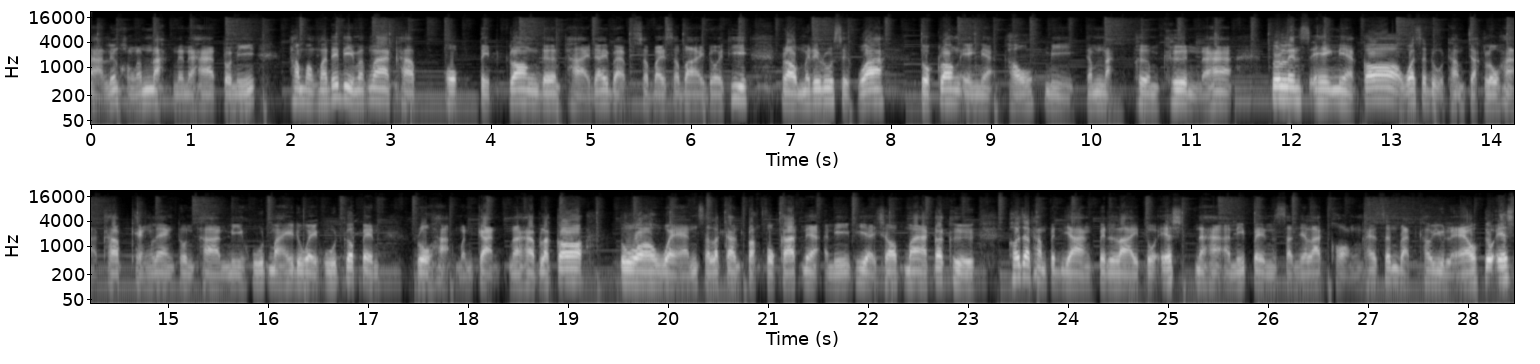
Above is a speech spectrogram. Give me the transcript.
นาดเรื่องของน้ำหนักเนี่ยนะฮะตัวนี้ทำออกมาได้ดีมากๆครับพกติดกล้องเดินถ่ายได้แบบสบายๆ โดยที่เราไม่ได้รู้สึกว่า ตัวกล้องเองเนี่ยเขามีน้ำหนักเพิ่มขึ้นนะฮะตัวเลนส์เองเนี่ยก็วัสดุทำจากโลหะครับแข็งแรงทนทานมีฮูดมาให้ด้วยฮูดก็เป็นโลหะเหมือนกันนะครับแล้วก็ตัวแหวนสำหรับการปรับโฟกัสเนี่ยอันนี้พี่ใหญ่ชอบมากก็คือเขาจะทำเป็นยางเป็นลายตัว H นะฮะอันนี้เป็นสัญลักษณ์ของ h a s s e l b l a d เข้าอยู่แล้ว ตัว H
